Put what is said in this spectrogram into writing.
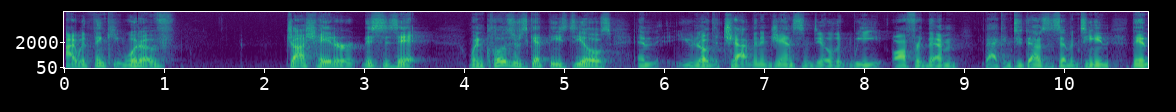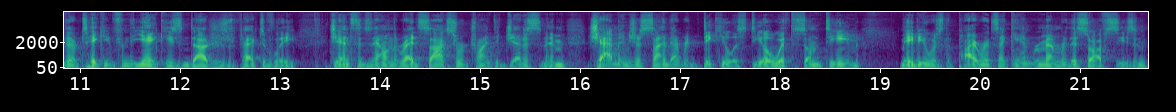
I would think he would have. Josh Hader, this is it when closers get these deals, and you know the Chapman and Jansen deal that we offered them back in 2017, they ended up taking from the Yankees and Dodgers respectively. Jansen's now in the Red Sox who are trying to jettison him. Chapman just signed that ridiculous deal with some team. Maybe it was the Pirates. I can't remember this offseason.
